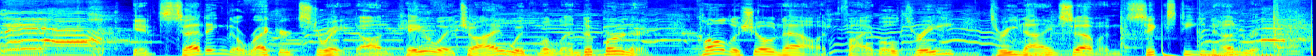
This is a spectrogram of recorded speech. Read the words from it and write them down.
little. it's setting the record straight on KOHI with Melinda Bernard. Call the show now at 503 397 1600.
